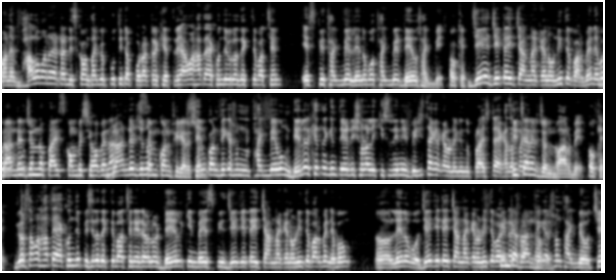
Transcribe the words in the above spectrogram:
মানে ভালো মানের একটা ডিসকাউন্ট থাকবে প্রতিটা প্রোডাক্টের ক্ষেত্রে। আমার হাতে এখন যেগুলো দেখতে পাচ্ছেন এসপি থাকবে লেনোভো থাকবে ডেল থাকবে। ওকে যে যেটাই চান না কেন নিতে পারবেন এবং ব্র্যান্ডের জন্য প্রাইস কম বেশি হবে না ব্র্যান্ডের জন্য সেম কনফিগারেশন সেম কনফিগারেশন থাকবে এবং ডেলের ক্ষেত্রে কিন্তু এডিশনালি কিছু জিনিস বেশি থাকার কারণে কিন্তু প্রাইসটা এক হাজার ফিচারের জন্য। বাড়বে। ওকে ভিউয়ার্স আমার হাতে এখন যে পিসিটা দেখতে পাচ্ছেন এটা হলো ডেল কিংবা এসপি যে যেটাই চান না কেন নিতে পারবেন এবং লেনোভো যে যেটাই চান না কেন নিতে পারবেন এটা কনফিগারেশন থাকবে হচ্ছে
